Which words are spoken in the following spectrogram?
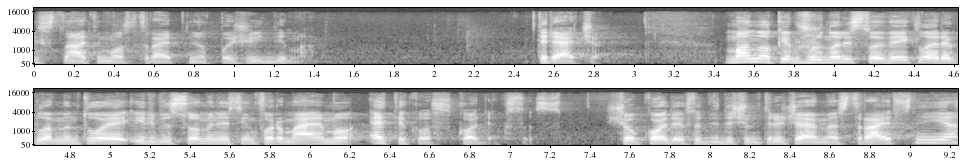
įstatymo straipsnio pažeidimą. Trečia. Mano kaip žurnalisto veiklą reglamentuoja ir visuomenės informavimo etikos kodeksas. Šio kodekso 23 straipsnėje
